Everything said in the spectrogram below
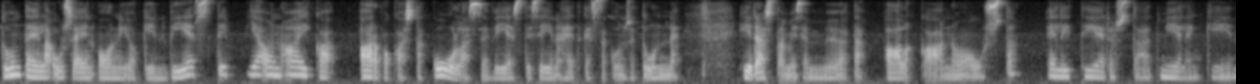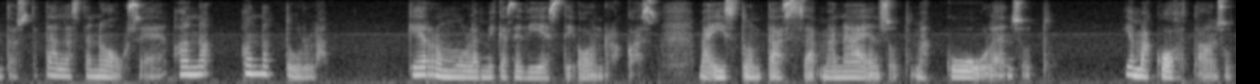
Tunteilla usein on jokin viesti ja on aika arvokasta kuulla se viesti siinä hetkessä, kun se tunne hidastamisen myötä alkaa nousta. Eli tiedostaa, että mielenkiintoista, tällaista nousee. Anna, anna tulla. Kerro mulle, mikä se viesti on, rakas. Mä istun tässä, mä näen sut, mä kuulen sut. Ja mä kohtaan sut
